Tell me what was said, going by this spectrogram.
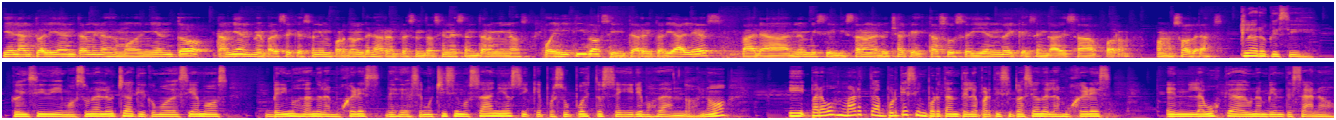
y en la actualidad en términos de movimiento también me parece que son importantes las representaciones en términos políticos y territoriales para no invisibilizar una lucha que está sucediendo y que es encabezada por, por nosotras. Claro que sí, coincidimos, una lucha que como decíamos venimos dando las mujeres desde hace muchísimos años y que por supuesto seguiremos dando, ¿no? Y para vos, Marta, ¿por qué es importante la participación de las mujeres en la búsqueda de un ambiente sano?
